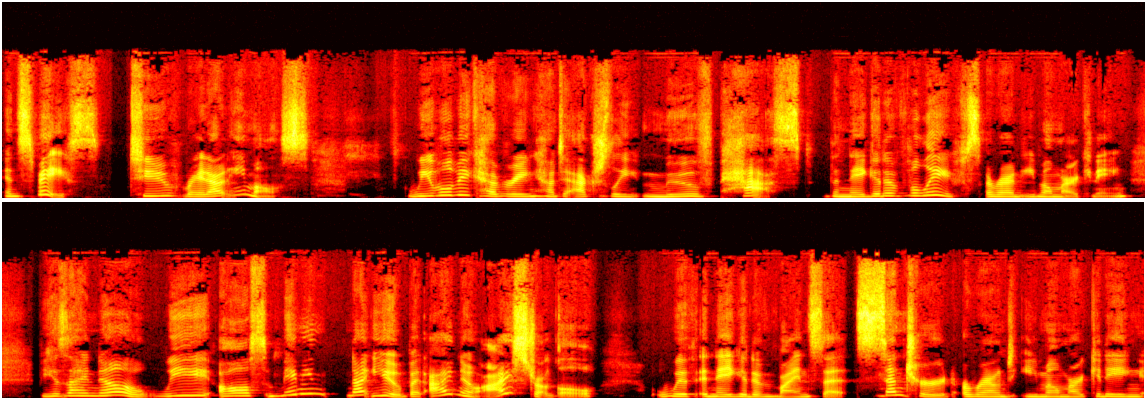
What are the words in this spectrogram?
and space to write out emails? We will be covering how to actually move past the negative beliefs around email marketing because I know we all, maybe not you, but I know I struggle with a negative mindset centered around email marketing.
